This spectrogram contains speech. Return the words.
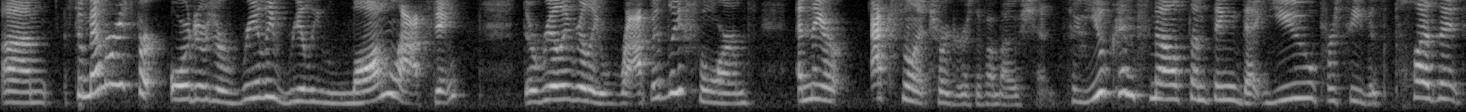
Um, so memories for odors are really, really long lasting. They're really, really rapidly formed and they are excellent triggers of emotion. So you can smell something that you perceive as pleasant,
